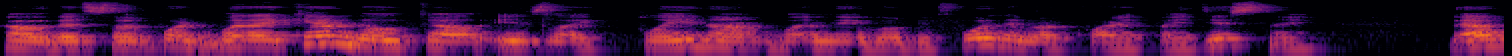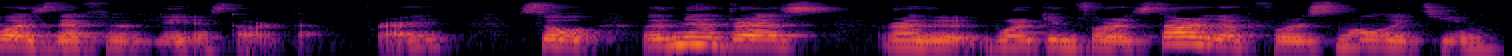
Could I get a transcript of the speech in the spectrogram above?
how that's so important. What I can though tell is like Playdom when they were before they were acquired by Disney, that was definitely a startup, right? So let me address rather working for a startup for a smaller team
